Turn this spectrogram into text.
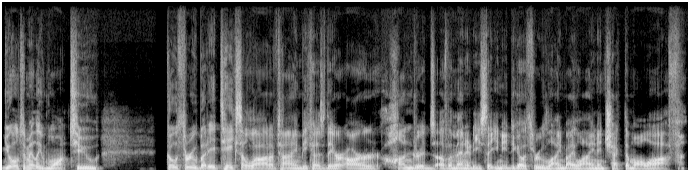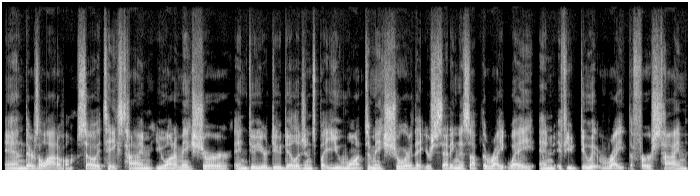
you ultimately want to go through, but it takes a lot of time because there are hundreds of amenities that you need to go through line by line and check them all off. And there's a lot of them. So it takes time. You want to make sure and do your due diligence, but you want to make sure that you're setting this up the right way. And if you do it right the first time,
